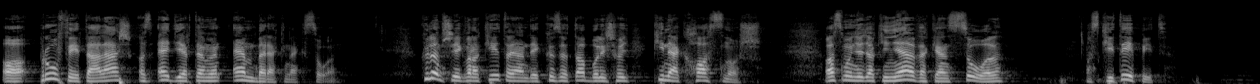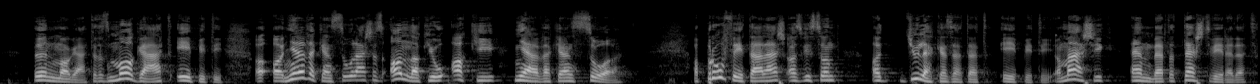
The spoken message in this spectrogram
A profétálás az egyértelműen embereknek szól. Különbség van a két ajándék között abból is, hogy kinek hasznos. Azt mondja, hogy aki nyelveken szól, az kit épít? Önmagát. Tehát az magát építi. A, a nyelveken szólás az annak jó, aki nyelveken szól. A profétálás az viszont a gyülekezetet építi, a másik embert, a testvéredet.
